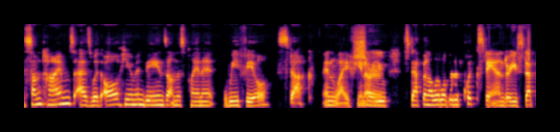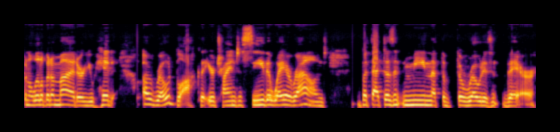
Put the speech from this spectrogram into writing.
sometimes as with all human beings on this planet we feel stuck in life you sure. know you step in a little bit of quicksand or you step in a little bit of mud or you hit a roadblock that you're trying to see the way around but that doesn't mean that the, the road isn't there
